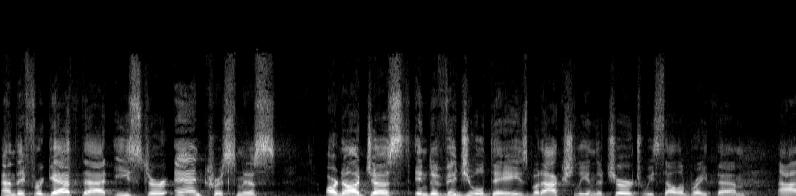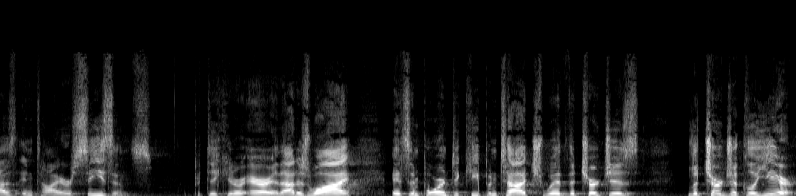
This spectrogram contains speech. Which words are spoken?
And they forget that Easter and Christmas are not just individual days, but actually in the church we celebrate them as entire seasons, particular area. That is why it's important to keep in touch with the church's liturgical year.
